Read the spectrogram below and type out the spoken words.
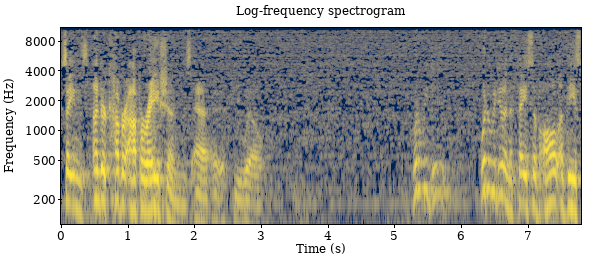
Satan's undercover operations, uh, if you will. What do we do? What do we do in the face of all of these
